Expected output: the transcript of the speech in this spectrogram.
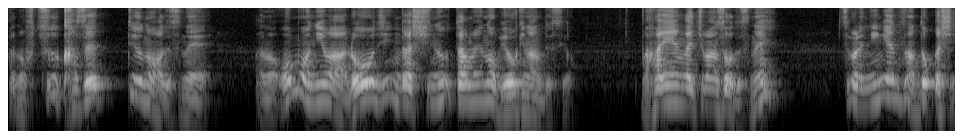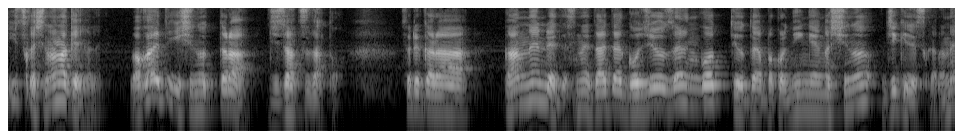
あの普通風邪っていうのはですねあの主には老人が死ぬための病気なんですよ。肺炎が一番そうですね。つまり人間っていうのはどっかいつか死ななきゃいけない。若い時死ぬったら自殺だと。それからがん年齢ですね。大体50前後っていうとやっぱこれ人間が死ぬ時期ですからね。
